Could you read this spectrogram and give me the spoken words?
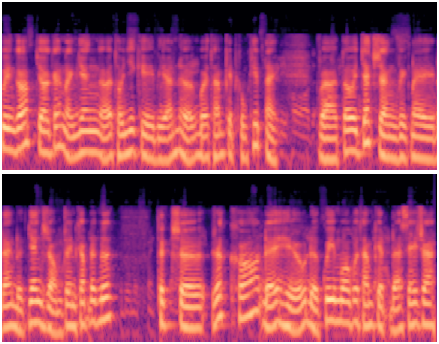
quyên góp cho các nạn nhân ở Thổ Nhĩ Kỳ bị ảnh hưởng bởi thảm kịch khủng khiếp này. Và tôi chắc rằng việc này đang được nhân rộng trên khắp đất nước. Thực sự rất khó để hiểu được quy mô của thảm kịch đã xảy ra.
